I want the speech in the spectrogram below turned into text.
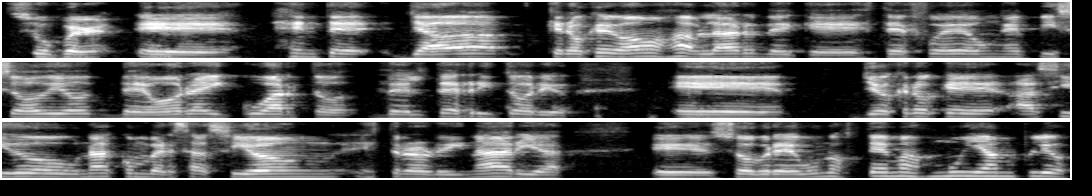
Súper. Eh, gente, ya creo que vamos a hablar de que este fue un episodio de hora y cuarto del territorio. Eh, yo creo que ha sido una conversación extraordinaria eh, sobre unos temas muy amplios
